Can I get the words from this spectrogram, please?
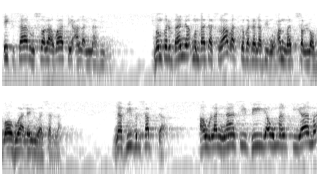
ikzaru salawati ala nabi. Memperbanyak membaca selawat kepada Nabi Muhammad sallallahu alaihi wasallam. Nabi bersabda, "Aulan nasi bi yaumal qiyamah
